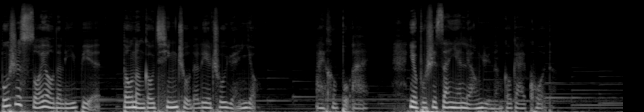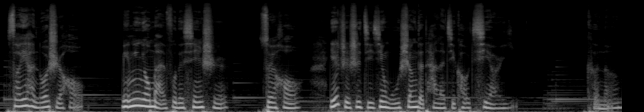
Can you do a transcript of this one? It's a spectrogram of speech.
不是所有的离别都能够清楚的列出缘由，爱和不爱，也不是三言两语能够概括的。所以很多时候，明明有满腹的心事，最后也只是寂静无声的叹了几口气而已。可能，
